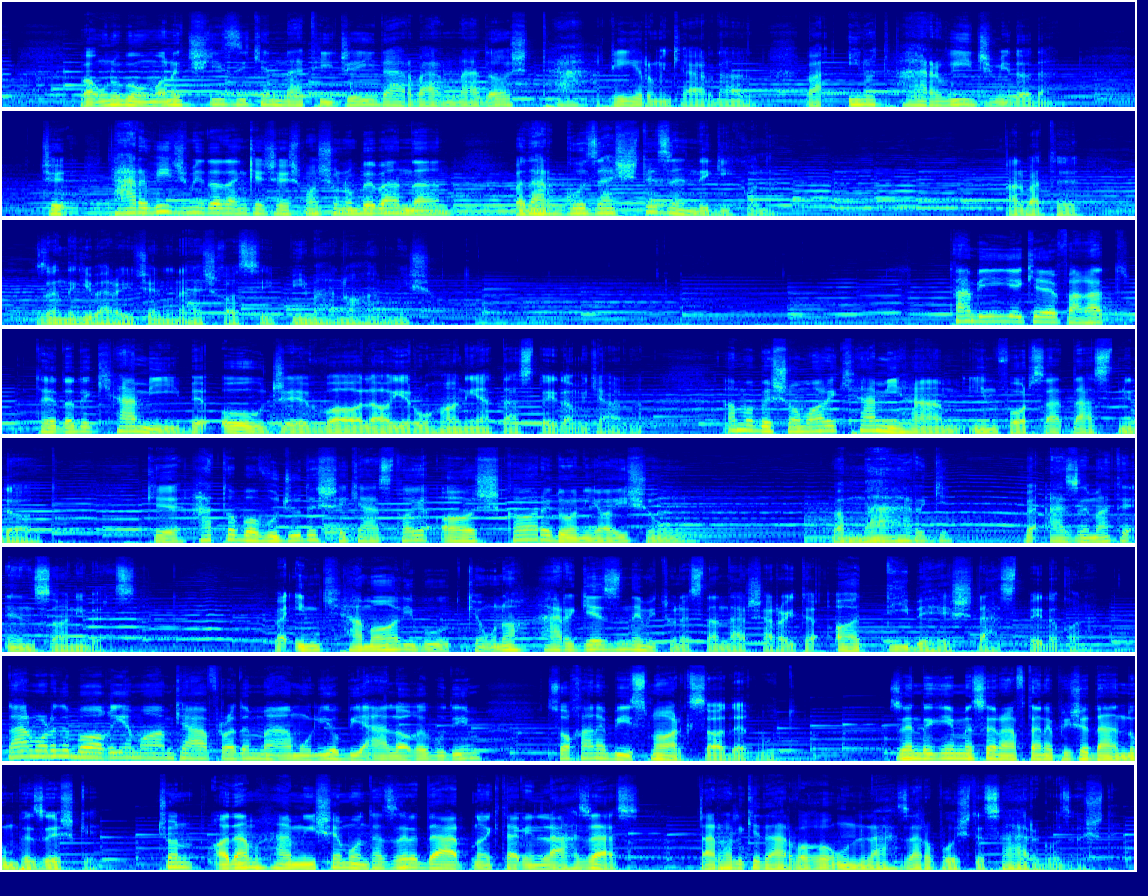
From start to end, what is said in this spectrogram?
و اونو به عنوان چیزی که نتیجهی در بر نداشت تحقیر می‌کردن و اینو ترویج می‌دادن. ترویج می‌دادن که چشماشون رو ببندن و در گذشته زندگی کنن. البته زندگی برای چنین اشخاصی بیمعنا هم می‌شد. طبیعیه که فقط تعداد کمی به اوج والای روحانیت دست پیدا می‌کردن. اما به شمار کمی هم این فرصت دست می‌داد که حتی با وجود شکست های آشکار دنیاییشون و مرگ به عظمت انسانی برسن و این کمالی بود که اونا هرگز نمی‌تونستن در شرایط عادی بهش دست پیدا کنن. در مورد باقی ما هم که افراد معمولی و بیعلاقه بودیم سخن بیسمارک صادق بود. زندگی مثل رفتن پیش دندون پزشکه. چون آدم همیشه منتظر دردناکترین لحظه است در حالی که در واقع اون لحظه رو پشت سر گذاشته.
